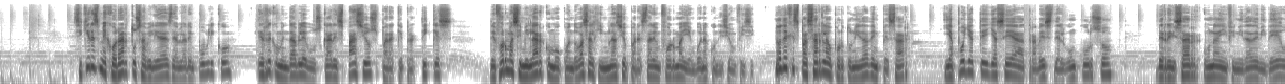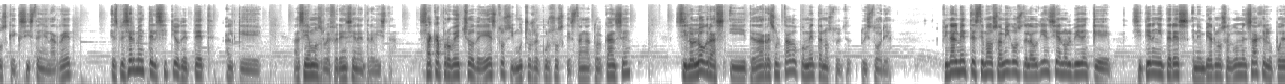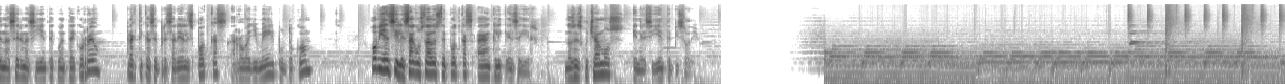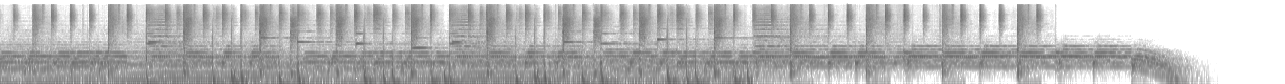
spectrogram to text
Si quieres mejorar tus habilidades de hablar en público, es recomendable buscar espacios para que practiques de forma similar como cuando vas al gimnasio para estar en forma y en buena condición física. No dejes pasar la oportunidad de empezar y apóyate ya sea a través de algún curso, de revisar una infinidad de videos que existen en la red, especialmente el sitio de TED al que hacíamos referencia en la entrevista. Saca provecho de estos y muchos recursos que están a tu alcance. Si lo logras y te da resultado, coméntanos tu, historia. Finalmente, estimados amigos de la audiencia, no olviden que si tienen interés en enviarnos algún mensaje, lo pueden hacer en la siguiente cuenta de correo, prácticasempresarialespodcast.com o bien si les ha gustado este podcast, hagan clic en seguir. Nos escuchamos en el siguiente episodio.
